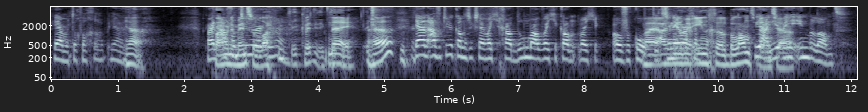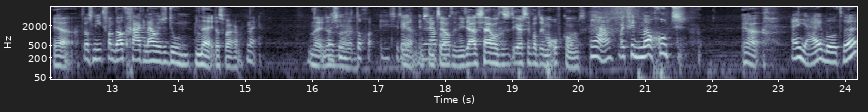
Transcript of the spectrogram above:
ja, maar toch wel grappig. Ja. Ja. Maar een Kwamen de avontuur, mensen lang? ja. Ik weet het niet. Nee. Huh? Ja, een avontuur kan natuurlijk zijn wat je gaat doen, maar ook wat je, kan, wat je overkomt. Je het is een heel erg... in beland Ja, bent. hier ja. ben je in beland. Ja. Het was niet van dat ga ik nou eens doen. Nee, dat is waar. Nee. Nee, dat is misschien is waar. het toch... Is het Ja, misschien telt het niet. Ja, ik zei wel, het is het eerste wat in me opkomt. Ja, maar ik vind hem wel goed. Ja. En jij, Botte?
